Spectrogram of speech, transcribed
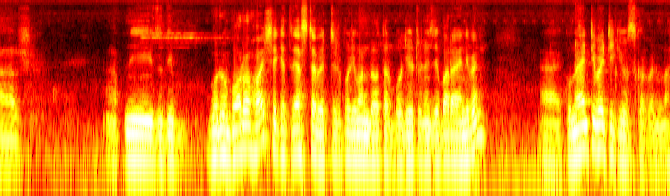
আর, আপনি যদি গরু বড় হয়, সেক্ষেত্রে অ্যাস্টাবেটের পরিমাণটাও তার বডি ওয়েট অনুযায়ী বাড়ায় নেবেন। কোনো অ্যান্টিবায়োটিক ইউজ করবেন না।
